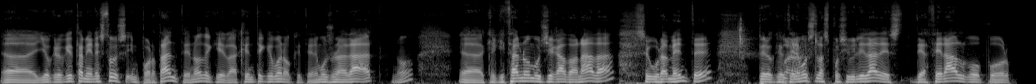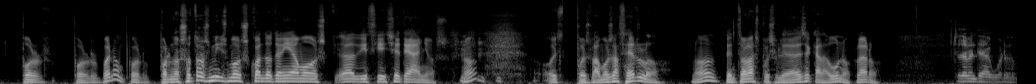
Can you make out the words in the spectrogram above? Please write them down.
Eh, yo creo que también esto es importante, ¿no? de que la gente que, bueno, que tenemos una edad, ¿no? Eh, que quizá no hemos llegado a nada, seguramente, pero que tenemos las posibilidades de hacer algo por, por, por bueno, por, por, nosotros mismos cuando teníamos 17 eh, años, ¿no? pues, pues vamos a hacerlo, ¿no? dentro de las posibilidades de cada uno, claro. Totalmente de acuerdo.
